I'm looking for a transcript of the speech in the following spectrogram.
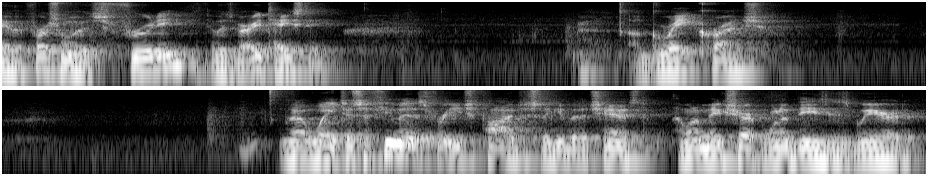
Okay, the first one was fruity. It was very tasty. A great crunch. I'm gonna wait just a few minutes for each pod just to give it a chance. I wanna make sure if one of these is weird,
